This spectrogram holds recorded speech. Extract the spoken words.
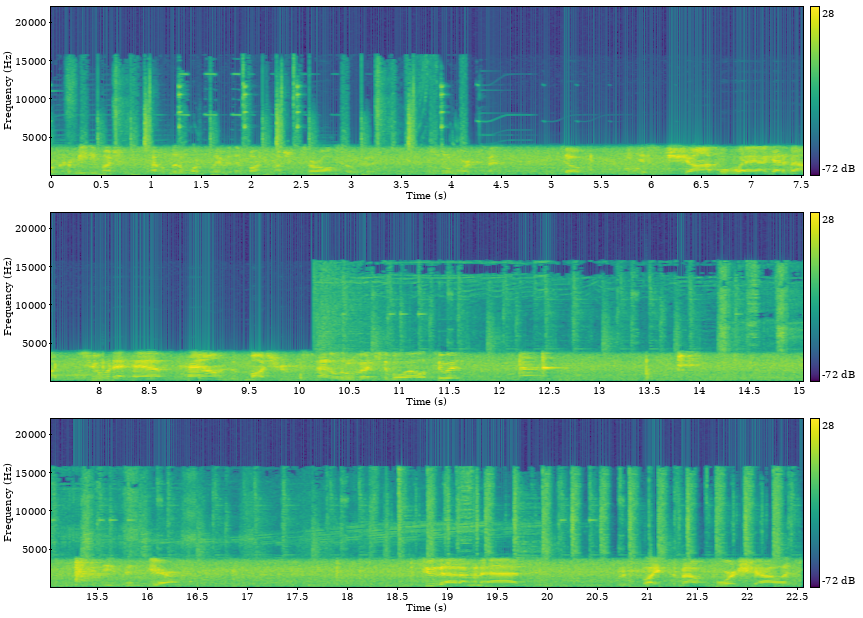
or cremini mushrooms, which have a little more flavor than button mushrooms, are also good. A little more expensive. So you just chop away. I got about two and a half pounds of mushrooms. Add a little vegetable oil to it. These in here. To that, I'm going to add a slice about four shallots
